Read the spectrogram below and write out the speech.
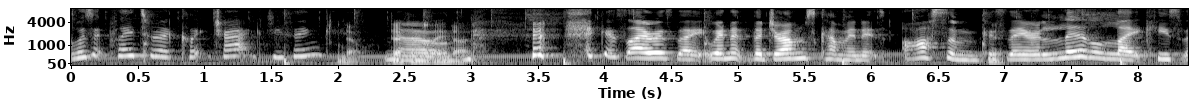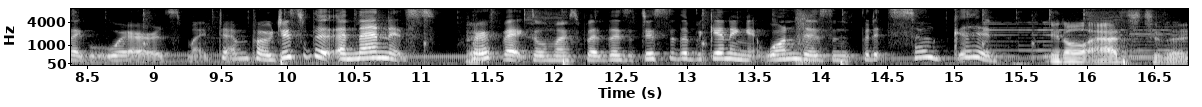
was it played to a click track? Do you think? No, definitely No. not. Because I was like, when it, the drums come in, it's awesome because they're a little like he's like, "Where's my tempo?" Just the, and then it's Yeah. perfect almost. But there's just at the beginning it wanders, and but it's so good. it all adds to the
